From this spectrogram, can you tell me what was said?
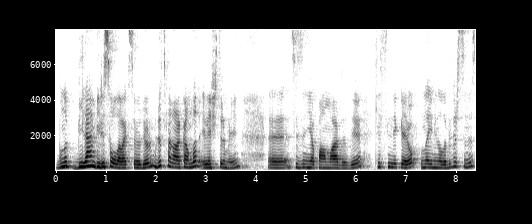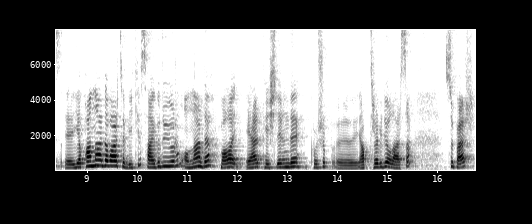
Bunu bilen birisi olarak söylüyorum. Lütfen arkamdan eleştirmeyin. Ee, sizin yapan vardır diye. Kesinlikle yok. Buna emin olabilirsiniz. Ee, yapanlar da var tabii ki. Saygı duyuyorum. Onlar da valla eğer peşlerinde koşup e, yaptırabiliyorlarsa süper.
